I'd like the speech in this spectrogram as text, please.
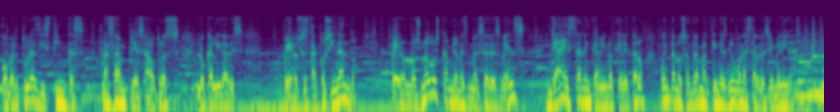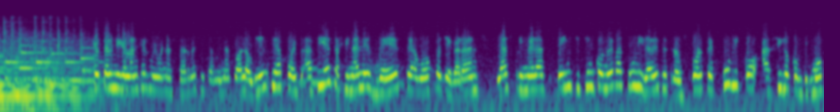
coberturas distintas, más amplias a otras localidades, pero se está cocinando. Pero los nuevos camiones Mercedes-Benz ya están en camino a Querétaro. Cuéntanos, Andrea Martínez. Muy buenas tardes, bienvenida. ¿Qué tal, Miguel Ángel? Muy buenas tardes y también a toda la audiencia. Pues así es, a finales de este agosto llegarán las primeras 25 nuevas unidades de transporte público. Así lo confirmó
